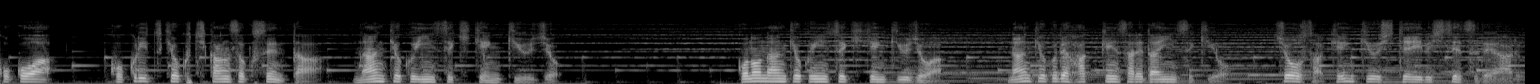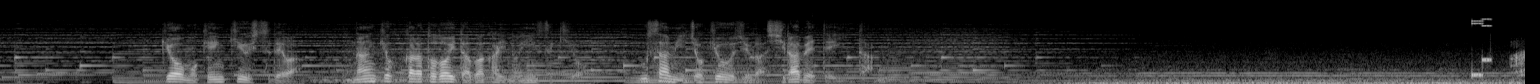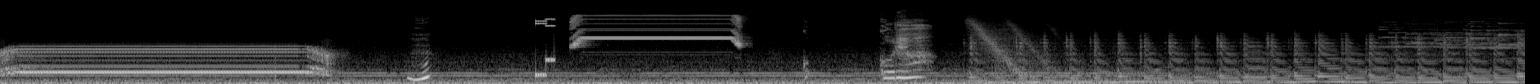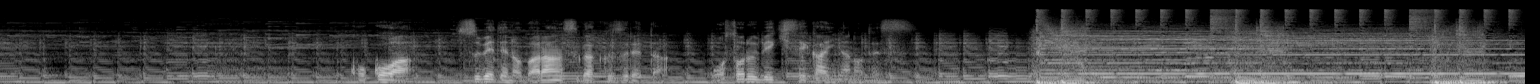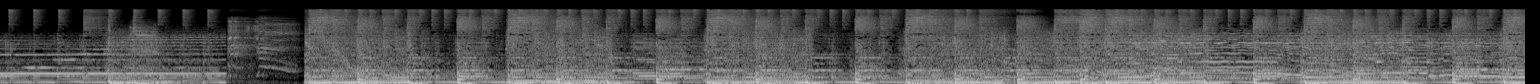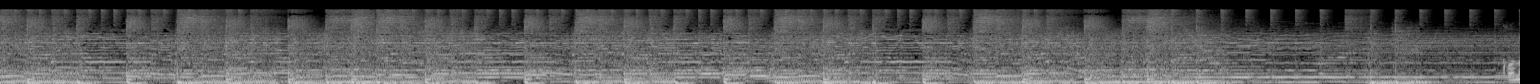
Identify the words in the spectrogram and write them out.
ここは国立極地観測センター南極隕石研究所。この南極隕石研究所は南極で発見された隕石を調査研究している施設である。今日も研究室では南極から届いたばかりの隕石を宇佐美助教授が調べていた。ここは全てのバランスが崩れた恐るべき世界なのです。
